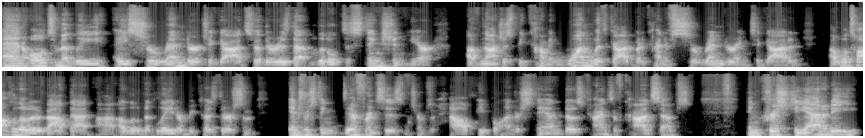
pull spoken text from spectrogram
and ultimately a surrender to God. So there is that little distinction here of not just becoming one with God, but kind of surrendering to God. And uh, we'll talk a little bit about that uh, a little bit later because there's some interesting differences in terms of how people understand those kinds of concepts. In Christianity,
